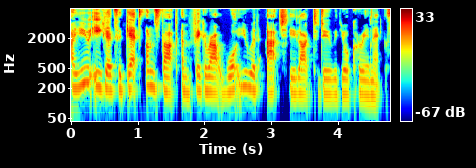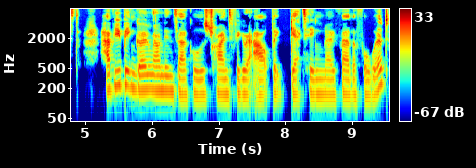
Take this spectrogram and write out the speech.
Are you eager to get unstuck and figure out what you would actually like to do with your career next? Have you been going around in circles trying to figure it out but getting no further forward?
